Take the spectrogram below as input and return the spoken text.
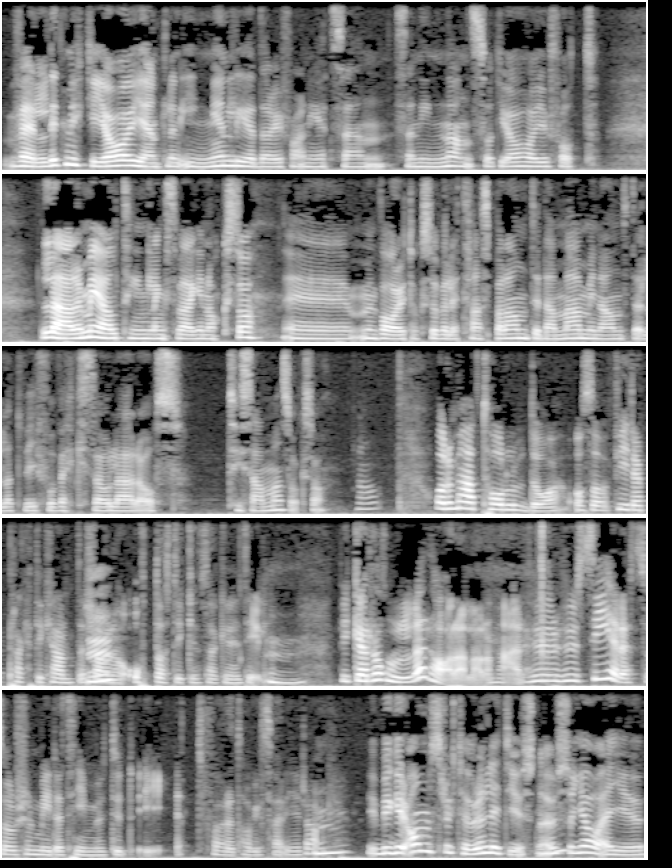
Väldigt mycket. Jag har egentligen ingen ledarerfarenhet sen, sen innan så att jag har ju fått lära mig allting längs vägen också. Eh, men varit också väldigt transparent i det med mina anställda att vi får växa och lära oss tillsammans också. Och de här 12 då, och så fyra praktikanter så Mm. ni åtta stycken söker ni till. Vilka roller har alla de här? Hur, hur ser ett social media team ut i ett företag i Sverige idag? Mm. Vi bygger om strukturen lite just nu så jag är ju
